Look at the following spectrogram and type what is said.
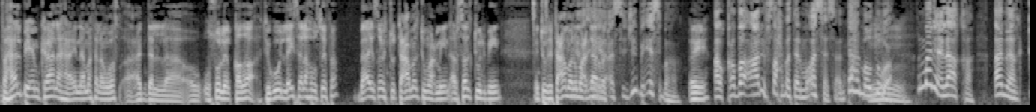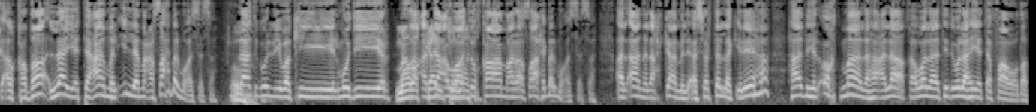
فهل بإمكانها إن مثلا عند وصول القضاء تقول ليس له صفة؟ بأي صفة أنتم تعاملتوا مع مين؟ أرسلتوا لمين؟ أنتم بتتعاملوا مع دار السجل باسمها. إيه. القضاء عارف صاحبة المؤسسة. انتهى الموضوع. ما لي علاقة. أنا القضاء لا يتعامل إلا مع صاحب المؤسسة. أوه. لا تقول لي وكيل مدير ما الدعوه تقام على صاحب المؤسسة. الآن الأحكام اللي أشرت لك إليها هذه الأخت ما لها علاقة ولا تد ولا هي تفاوضت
